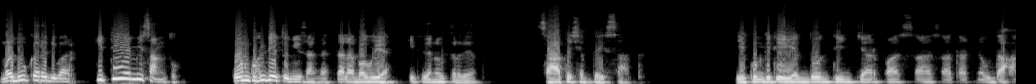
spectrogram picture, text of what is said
मधुकर दिवार. किती आहे मी सांगतो? कोणकोणते तुम्ही सांगा? चला बघूया. किती जण उत्तर द्या सात शब्द आहे सात. एकूण किती? एक दोन तीन चार पाच सहा सात आठ नऊ दहा.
